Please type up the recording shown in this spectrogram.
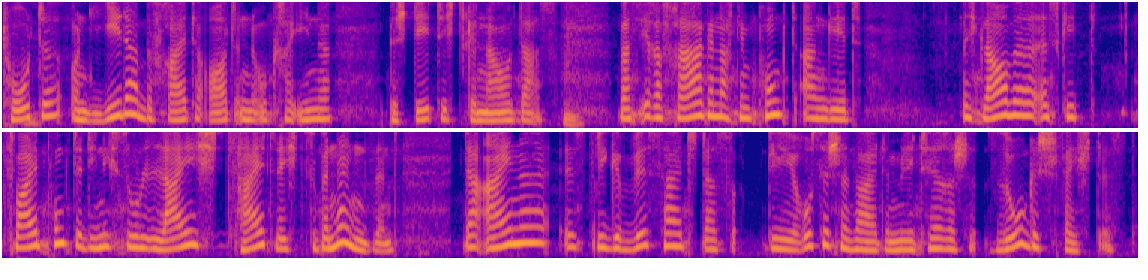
Tote und jeder befreite Ort in der Ukraine bestätigt genau das. Hm. Was Ihre Frage nach dem Punkt angeht, ich glaube, es gibt zwei Punkte, die nicht so leicht zeitlich zu benennen sind. Der eine ist die Gewissheit, dass die russische Seite militärisch so geschwächt ist,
